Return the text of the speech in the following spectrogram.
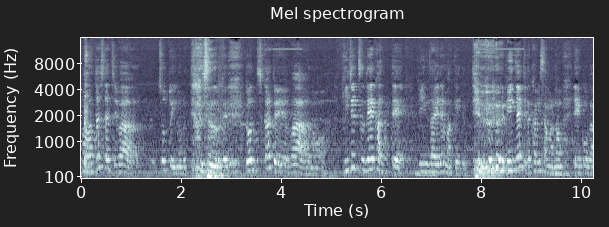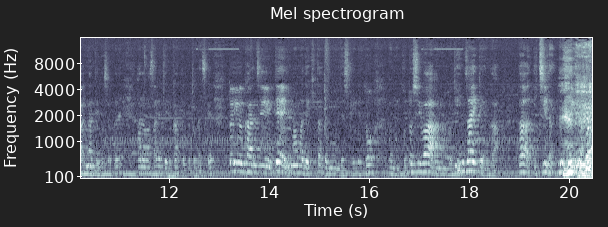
まあ、私たちはちょっと祈るって感じなのでどっちかといえばあの技術で勝って臨在で負けるっていう臨在っていうのは神様の栄光が何て言うんでしょうかね表されてるかっていうことなんですけどという感じで今まで来たと思うんですけれどあの今年はあの臨在点がが1位だっていう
